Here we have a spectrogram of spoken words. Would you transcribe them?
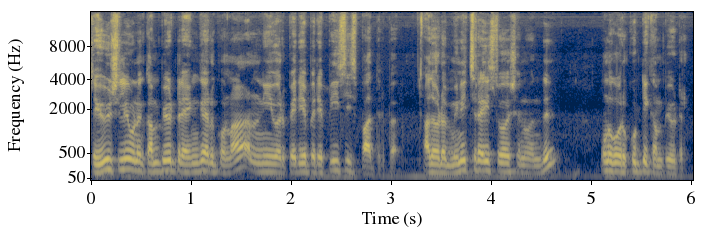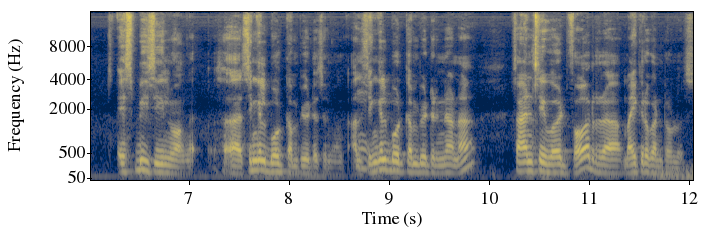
ஸோ யூஸ்வலி உனக்கு கம்ப்யூட்டர் எங்கே இருக்கும்னா நீ ஒரு பெரிய பெரிய பிசிஸ் பார்த்துருப்ப. அதோட மினிச்சரைஸ்ட் வெர்ஷன் வந்து உனக்கு ஒரு குட்டி கம்ப்யூட்டர் எஸ்பிசின்னுவாங்க சிங்கிள் போர்ட் கம்ப்யூட்டர் சொல்லுவாங்க. அந்த சிங்கிள் போர்ட் கம்ப்யூட்டர் என்னன்னா ஃபேன்சி வேர்ட் ஃபார் மைக்ரோ கண்ட்ரோலர்ஸ்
